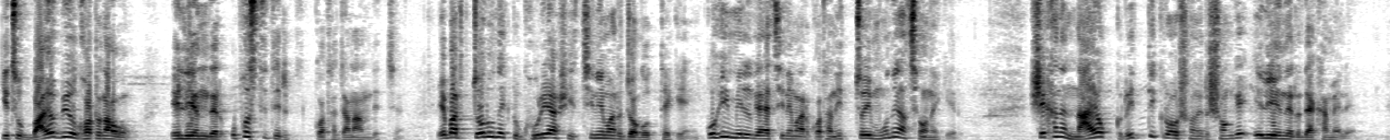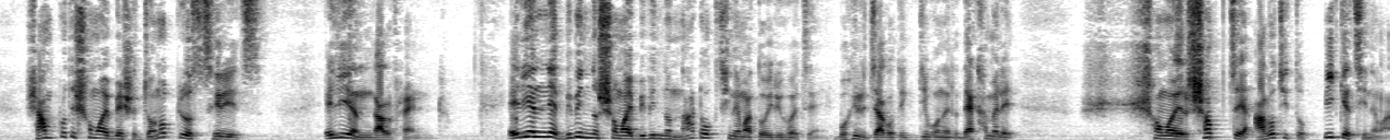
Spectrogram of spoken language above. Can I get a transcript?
কিছু বায়বীয় ঘটনাও এলিয়েনদের উপস্থিতির কথা জানান দিচ্ছে। এবার চলুন একটু ঘুরে আসি সিনেমার জগৎ থেকে। কহি মিল গায়া সিনেমার কথা নিশ্চয়ই মনে আছে অনেকের। সেখানে নায়ক ঋত্বিক রোশনের সঙ্গে এলিয়েনের দেখা মেলে। সাম্প্রতিক সময় বেশ জনপ্রিয় সিরিজ এলিয়েন গার্লফ্রেন্ড। এলিয়েন নিয়ে বিভিন্ন সময় বিভিন্ন নাটক সিনেমা তৈরি হয়েছে। বহির্জাগতিক জীবনের দেখা মেলে। সময়ের সবচেয়ে আলোচিত পিকে সিনেমা।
